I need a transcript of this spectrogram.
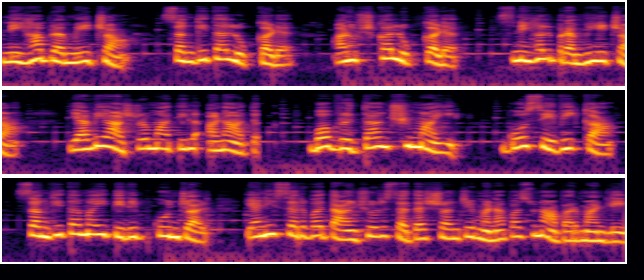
नेहा ब्रह्मेचा संगीता लुक्कड अनुष्का लुक्कड स्नेहल ब्रह्मेचा यावेळी आश्रमातील अनाथ व वृद्धांची माई गोसेविका संगीतामाई दिलीप गुंजाळ यांनी सर्व दानशूर सदस्यांचे मनापासून आभार मानले.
